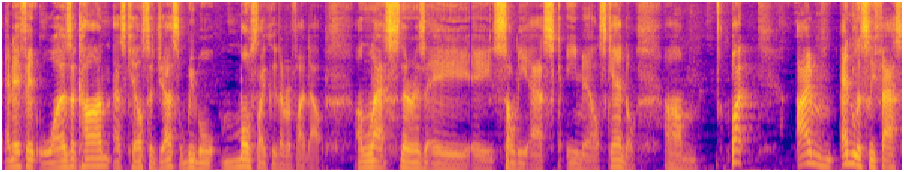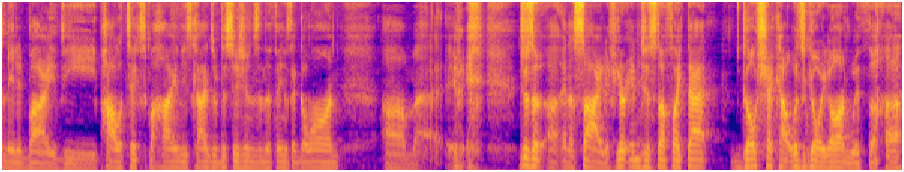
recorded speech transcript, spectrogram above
And if it was a con, as Cale suggests, we will most likely never find out, unless there is a a Sony esque email scandal. Um, but I'm endlessly fascinated by the politics behind these kinds of decisions and the things that go on. Um, uh, just a, an aside, if you're into stuff like that, go check out what's going on with uh,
